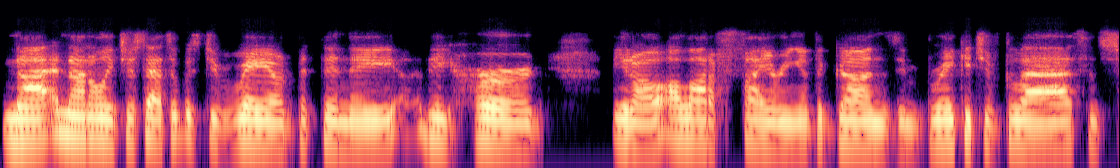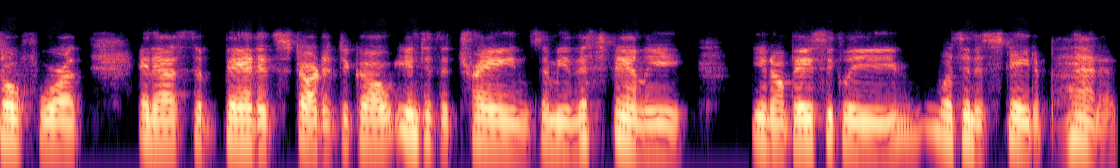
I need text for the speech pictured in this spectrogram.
not, not only just as it was derailed, but then they, they heard you know, a lot of firing of the guns and breakage of glass and so forth. And as the bandits started to go into the trains, I mean, this family, you know, basically was in a state of panic.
